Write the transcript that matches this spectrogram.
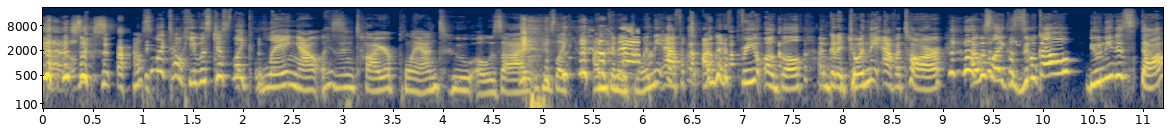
yes, exactly. I also liked how he was just like laying out his entire plan to Ozai. He's like, I'm gonna join the Avatar. I'm gonna free you, Uncle. I'm gonna join the Avatar. I was like, Zuko, you need to stop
